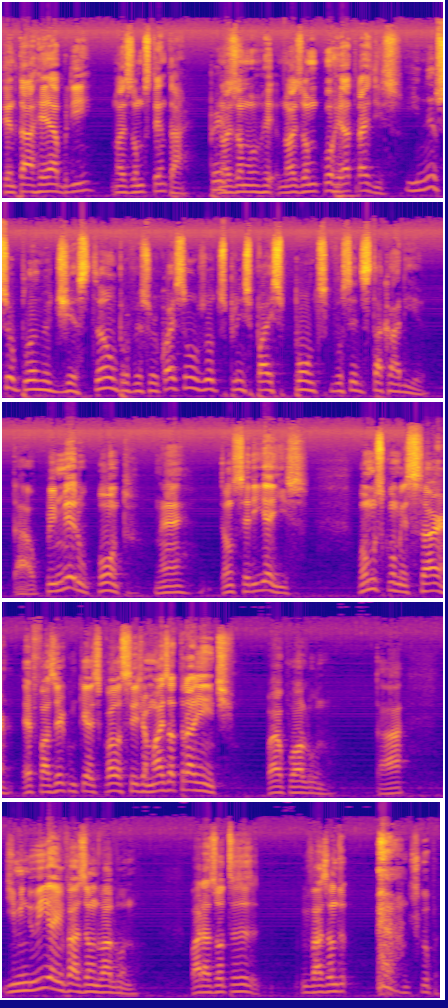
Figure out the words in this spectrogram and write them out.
tentar reabrir, nós vamos tentar. Nós vamos, nós vamos correr atrás disso. E no seu plano de gestão, professor, quais são os outros principais pontos que você destacaria? Tá, o primeiro ponto, né? Então seria isso. Vamos começar é fazer com que a escola seja mais atraente para o aluno, tá? Diminuir a invasão do aluno para as outras invasão do desculpa,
